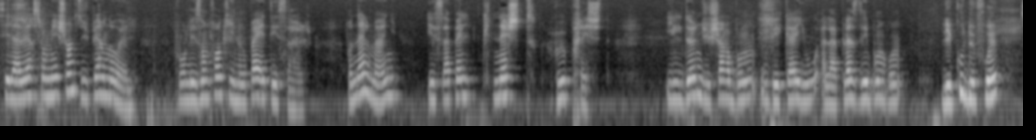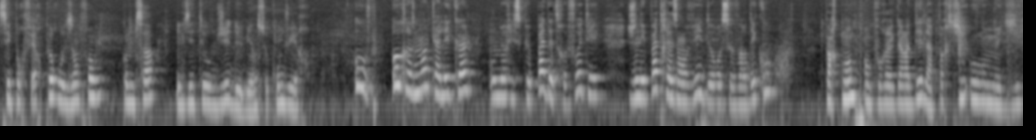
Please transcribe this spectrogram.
C'est la version méchante du Père Noël, pour les enfants qui n'ont pas été sages. En Allemagne, il s'appelle Knecht Ruprecht. Il donne du charbon ou des cailloux à la place des bonbons. Les coups de fouet, c'est pour faire peur aux enfants. Comme ça, ils étaient obligés de bien se conduire. Ouf Heureusement qu'à l'école, on ne risque pas d'être fouetté. Je n'ai pas très envie de recevoir des coups. Par contre, on pourrait garder la partie où on me dit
